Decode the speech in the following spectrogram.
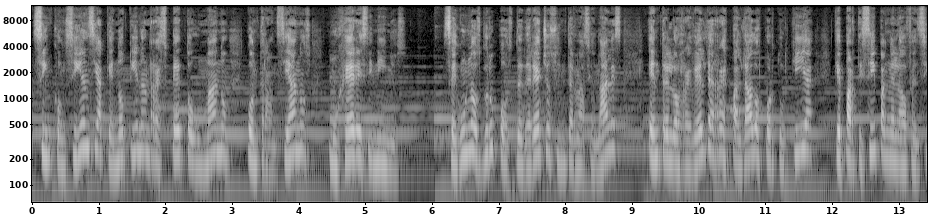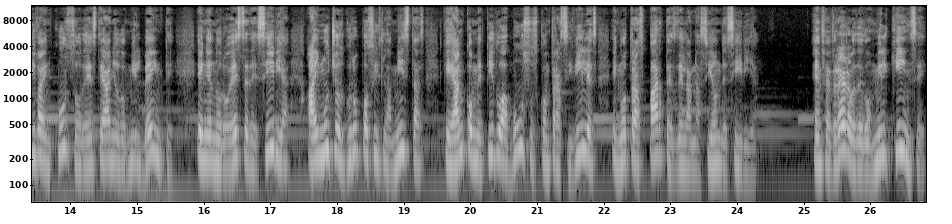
sin conciencia que no tienen respeto humano contra ancianos, mujeres y niños. Según los grupos de derechos internacionales, entre los rebeldes respaldados por Turquía que participan en la ofensiva en curso de este año 2020 en el noroeste de Siria, hay muchos grupos islamistas que han cometido abusos contra civiles en otras partes de la nación de Siria. En febrero de 2015,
